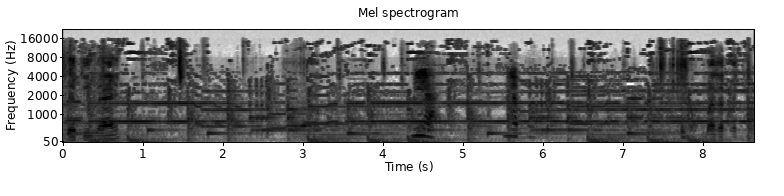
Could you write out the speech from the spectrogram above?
Jadi baik. iya iya po Bazar betul.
